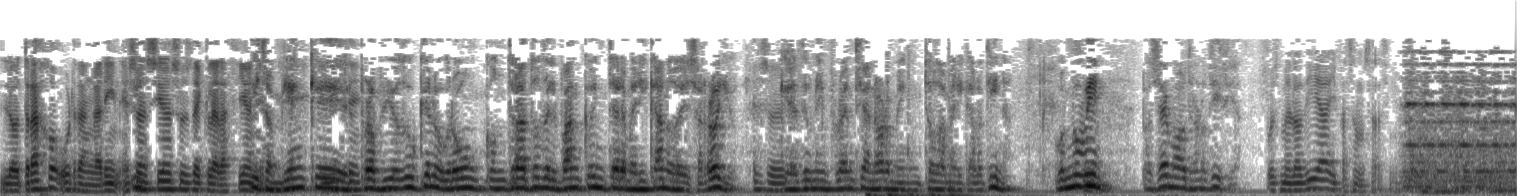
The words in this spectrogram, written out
lo trajo Urdangarín. Eso han sido sus declaraciones. Y también que el propio Duque logró un contrato del Banco Interamericano de Desarrollo, que es de una influencia enorme en toda América Latina. Pues muy bien, pasemos a otra noticia pues melodía y pasamos a la siguiente.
